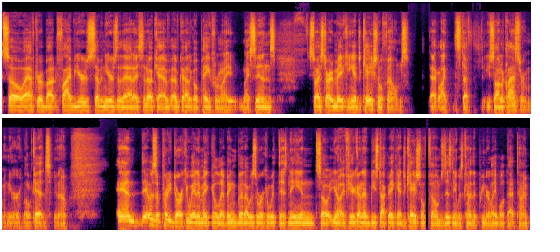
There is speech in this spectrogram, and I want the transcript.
So after about five years, seven years of that, I said, okay, I've, I've got to go pay for my, my sins. So I started making educational films, like the stuff that you saw in a classroom when you were little kids, you know. And it was a pretty dorky way to make a living, but I was working with Disney. And so, you know, if you're going to be stuck making educational films, Disney was kind of the premier label at that time.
